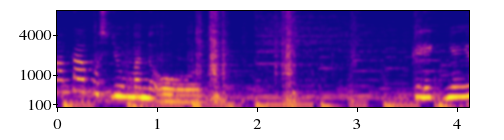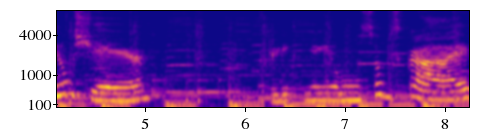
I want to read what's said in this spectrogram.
Makatapos yung manood, click nyo yung share, click nyo yung subscribe,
